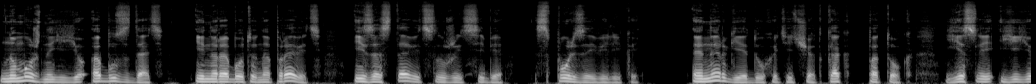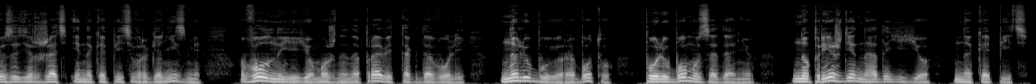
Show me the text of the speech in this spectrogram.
но можно ее обуздать и на работу направить и заставить служить себе с пользой великой. Энергия духа течет, как поток. Если ее задержать и накопить в организме, волны ее можно направить тогда волей на любую работу, по любому заданию, но прежде надо ее накопить.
